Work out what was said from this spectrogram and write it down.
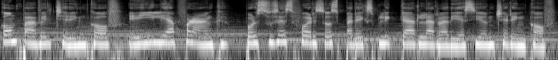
con Pavel Cherenkov e Ilya Frank por sus esfuerzos para explicar la radiación Cherenkov.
